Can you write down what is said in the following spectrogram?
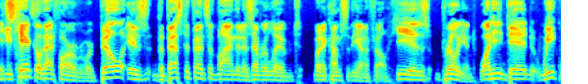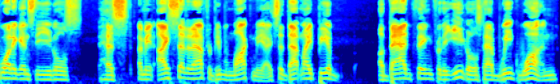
It's, you can't go that far overboard. Bill is the best defensive mind that has ever lived when it comes to the NFL. He is brilliant. What he did week one against the Eagles has, I mean, I said it after people mocked me. I said that might be a, a bad thing for the Eagles to have week one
